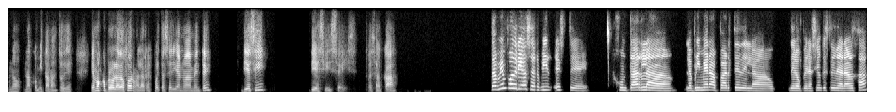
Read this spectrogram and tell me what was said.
una, una, comita más. Entonces, ya hemos comprobado las dos formas. La respuesta sería nuevamente 10 y 16. Entonces acá. También podría servir este juntar la, la primera parte de la, de la operación que está en naranja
